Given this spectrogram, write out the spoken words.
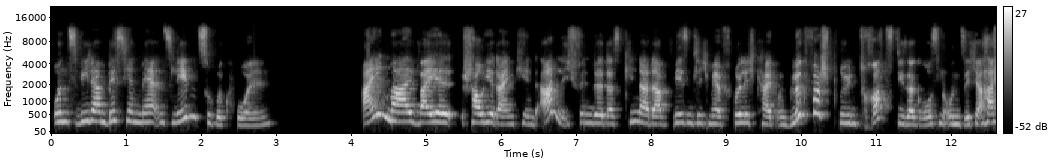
uns wieder ein bisschen mehr ins Leben zurückholen. Einmal, weil schau dir dein Kind an. Ich finde, dass Kinder da wesentlich mehr Fröhlichkeit und Glück versprühen, trotz dieser großen Unsicherheit.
